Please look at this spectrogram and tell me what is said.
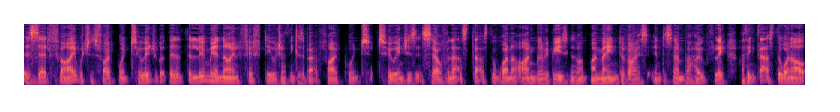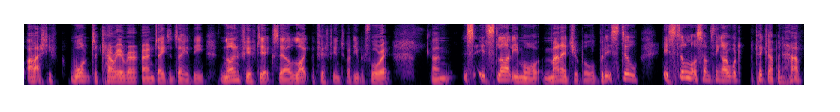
Z5, which is 5.2 inch. We've got the, the Lumia 950, which I think is about 5.2 inches itself, and that's that's the one I'm going to be using as my main device in December. Hopefully, I think that's the one I'll, I'll actually want to carry around day to day. The 950 XL, like the 1520 before it, um, it's, it's, slightly more manageable, but it's still it's still not something I want to pick up and have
